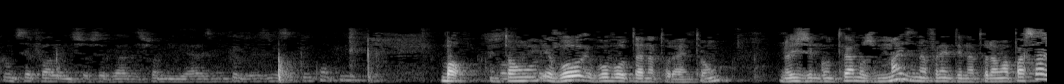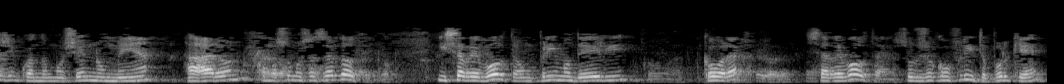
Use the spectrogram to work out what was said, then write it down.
Quando você fala em sociedades familiares, muitas vezes você tem conflito. Bom, então eu vou, eu vou voltar na Torá. Então, nós encontramos mais na frente na Torá uma passagem quando Moshe nomeia Aaron como sumo sacerdote. E se revolta um primo dele, Cora, se revolta, surge um conflito. Por quê?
